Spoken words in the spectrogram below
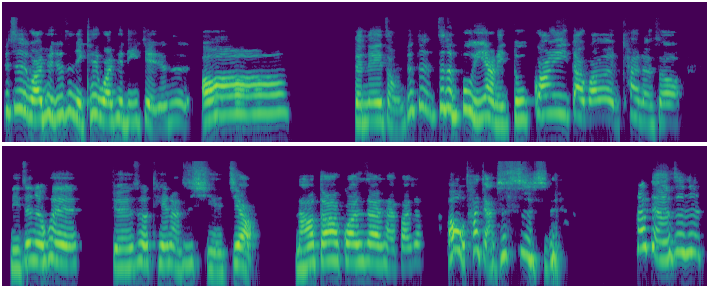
就是完全就是你可以完全理解，就是哦的那种，就是真的不一样。你读光一到光二看的时候，你真的会觉得说天哪是邪教，然后都要光山才发现，哦，他讲的是事实，他讲的这是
